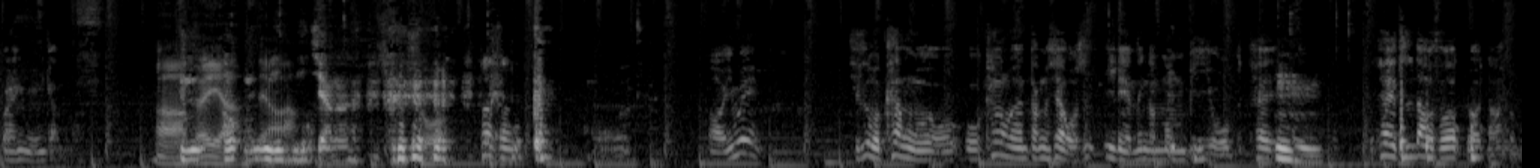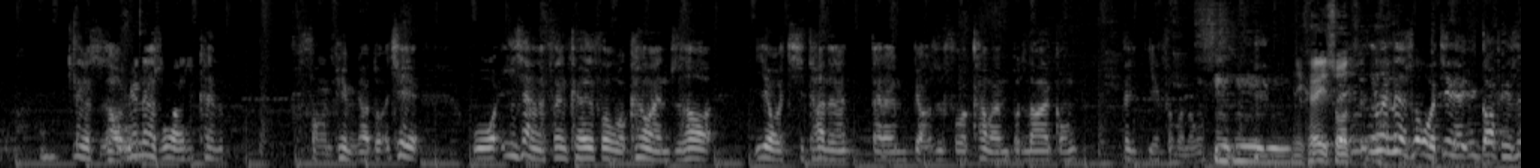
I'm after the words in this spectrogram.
关于敏感吗？啊，可以啊，你你讲啊。哦，因为其实我看我我我看完当下，我是一脸那个懵逼，我不太嗯。不太知道说要表达什么。那个时候，因为那个时候我是看爽片比较多，而且我印象很深刻，说我看完之后，也有其他的的人表示说，看完不知道在攻在演什么东西。你可以说，因为那个时候我记得预告片是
